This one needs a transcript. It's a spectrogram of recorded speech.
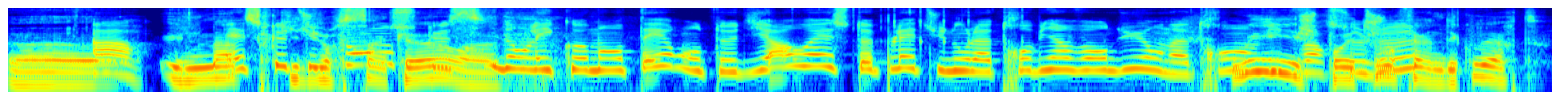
euh, Ah. une map Est-ce que qui tu dure penses 5 que heures. si euh, dans les commentaires on te dit ah ouais s'il te plaît tu nous l'as trop bien vendu on a trop envie de oui, je voir pourrais ce toujours jeu faire une découverte.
